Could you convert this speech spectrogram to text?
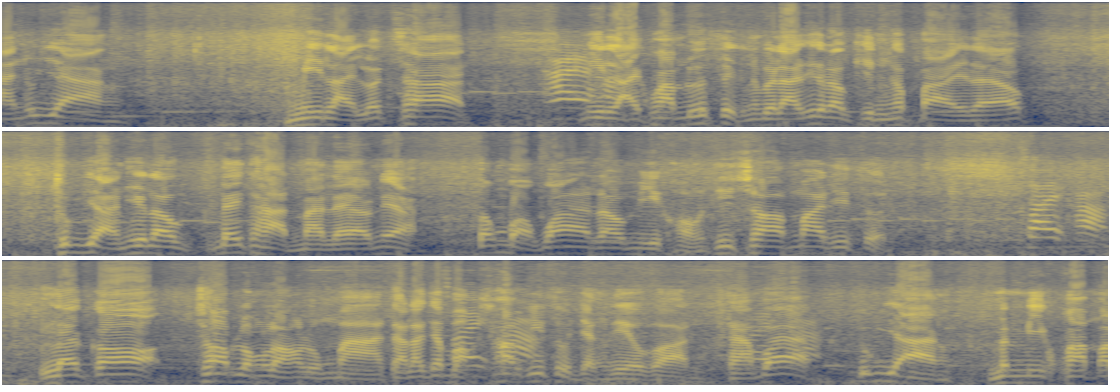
าหารทุกอย่าง มีหลายรสชาติ ใช่ค่ะ มีหลายความรู้สึกในเวลาที่เรากินเข้าไปแล้ว ทุกอย่างที่เราได้ทานมาแล้วเนี่ย ต้องบอกว่าเรามีของที่ชอบมากที่สุด ใช่ค่ะ แล้วก็ชอบลองลองลงมา แต่เราจะบอกใช่ค่ะชอบที่สุดอย่างเดียวก่อนถามว่าใช่ค่ะ ทุกอย่างมันมีความอ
